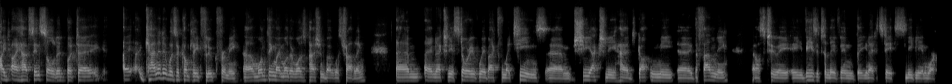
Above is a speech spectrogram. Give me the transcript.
I, I have since sold it, but uh, I, Canada was a complete fluke for me. Um, one thing my mother was passionate about was traveling. Um, and actually, a story way back from my teens, um, she actually had gotten me, uh, the family, us to a, a, visa to live in the United States legally and work.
